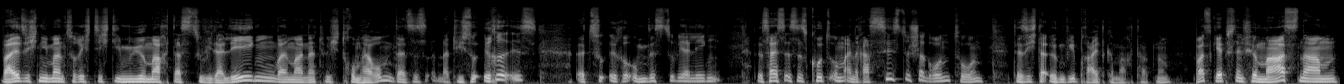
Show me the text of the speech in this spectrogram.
weil sich niemand so richtig die Mühe macht, das zu widerlegen, weil man natürlich drumherum, dass es natürlich so irre ist, äh, zu irre, um das zu widerlegen. Das heißt, es ist kurzum ein rassistischer Grundton, der sich da irgendwie breit gemacht hat. Ne? Was gäbe es denn für Maßnahmen,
